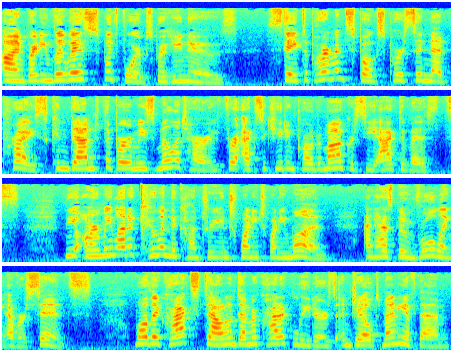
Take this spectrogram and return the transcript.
I'm Brittany Lewis with Forbes Breaking News. State Department spokesperson Ned Price condemned the Burmese military for executing pro democracy activists. The army led a coup in the country in 2021 and has been ruling ever since. While they cracked down on democratic leaders and jailed many of them,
